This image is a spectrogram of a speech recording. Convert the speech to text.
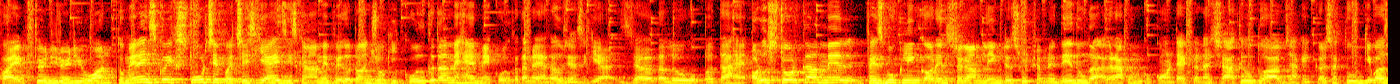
five 2021 तो मैंने इसको एक स्टोर से परचेज किया है जिसका नाम है वेलोटॉन जो कि कोलकाता में है। मैं कोलकाता में रहता हूँ जैसे कि ज़्यादातर लोगों को पता है। और उस स्टोर का मैं फेसबुक लिंक और इंस्टाग्राम लिंक डिस्क्रिप्शन में दे दूँगा। अगर आप उनको कॉन्टैक्ट करना चाहते हो तो आप जाके कर सकते हो। उनके पास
